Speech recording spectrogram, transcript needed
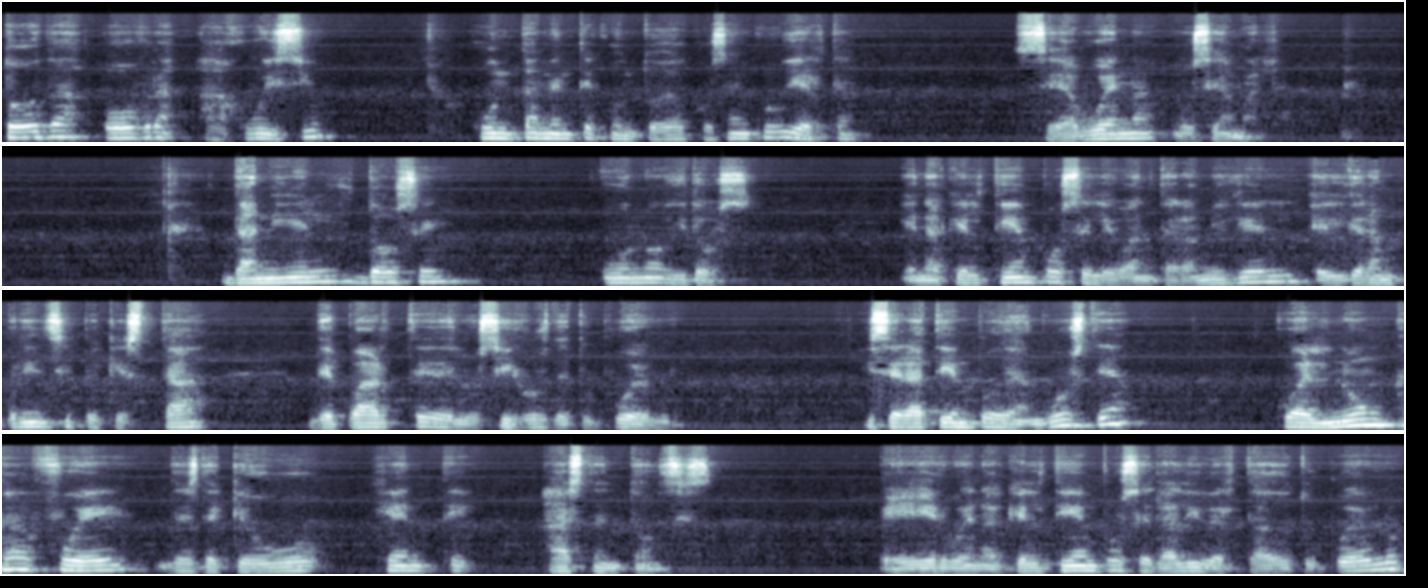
toda obra a juicio, juntamente con toda cosa encubierta, sea buena o sea mala. Daniel 12, 1 y 2. En aquel tiempo se levantará Miguel, el gran príncipe que está de parte de los hijos de tu pueblo. Y será tiempo de angustia, cual nunca fue desde que hubo gente hasta entonces. Pero en aquel tiempo será libertado tu pueblo,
